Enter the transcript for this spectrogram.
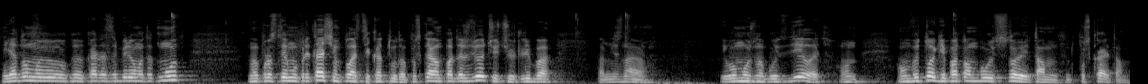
Я думаю, когда заберем этот мод, мы просто ему притащим пластик оттуда, пускай он подождет чуть-чуть, либо, там, не знаю, его можно будет сделать, он, он в итоге потом будет стоить там, пускай там,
